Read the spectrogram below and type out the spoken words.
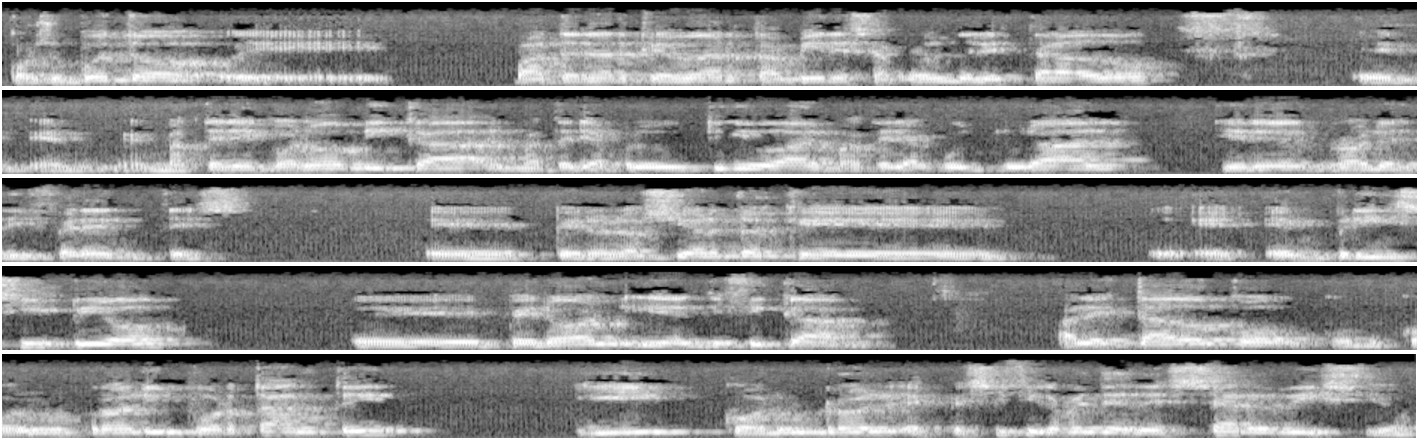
por supuesto, va a tener que ver también ese rol del Estado en, materia económica, en materia productiva, en materia cultural, tiene roles diferentes. Eh, pero lo cierto es que eh, en principio eh, Perón identifica al Estado con, un rol importante y con un rol específicamente de servicio,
